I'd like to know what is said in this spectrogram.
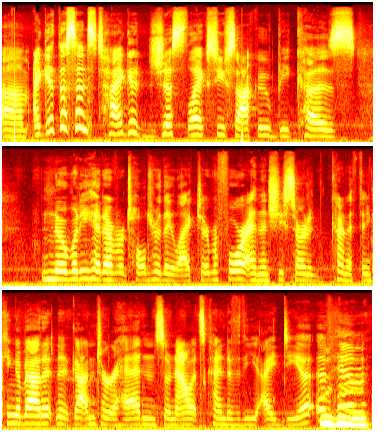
Um, I get the sense Taiga just likes Yusaku because nobody had ever told her they liked her before, and then she started kind of thinking about it, and it got into her head, and so now it's kind of the idea of him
